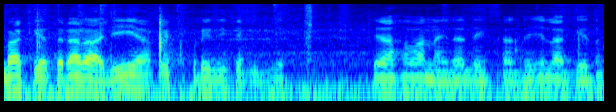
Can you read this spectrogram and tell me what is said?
ਬਾਕੀ ਉਹ ਤੇਰਾ ਰਾਜੀ ਆ ਪਿੱਠ ਕੁੜੀ ਦੀ ਚੱਲੀ ਹੈ ਤੇ ਆ ਹਵਾਨਾ ਇਹਦਾ ਦੇਖ ਸਕਦੇ ਜੇ ਲੱਗੇ ਤੋਂ।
